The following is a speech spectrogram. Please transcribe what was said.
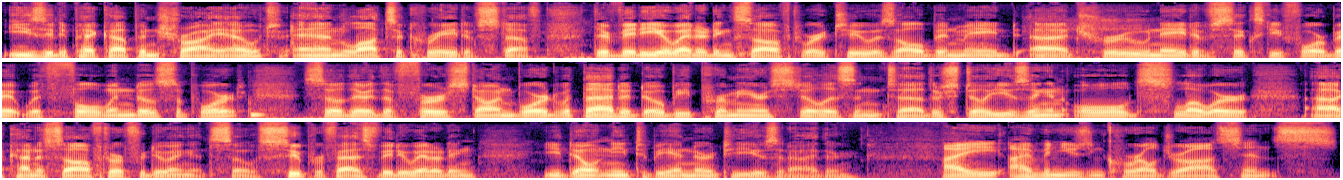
easy to pick up and try out, and lots of creative stuff. Their video editing software too has all been made uh, true native 64-bit with full Windows support. So they're the first on board with that. Adobe Premiere still isn't. Uh, they're still using an old, slower uh, kind of software for doing it. So super fast video editing. You don't need to be a nerd to use it either. I I've been using Corel Draw since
